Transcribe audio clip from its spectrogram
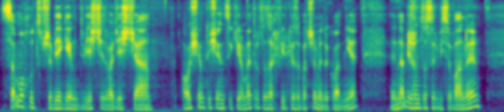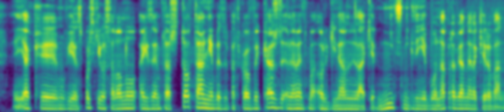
Samochód z przebiegiem 228 tysięcy kilometrów, to za chwilkę zobaczymy dokładnie. Na bieżąco serwisowany. Jak e, mówiłem, z polskiego salonu egzemplarz totalnie bezwypadkowy. Każdy element ma oryginalny lakier. Nic nigdy nie było naprawiane, lakierowane.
